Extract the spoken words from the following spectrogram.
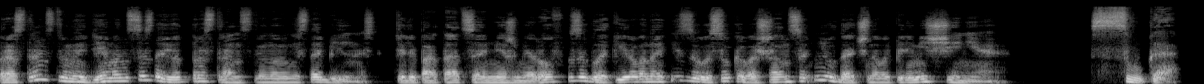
Пространственный демон создает пространственную нестабильность. Телепортация межмиров заблокирована из-за высокого шанса неудачного перемещения. «Сука!»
